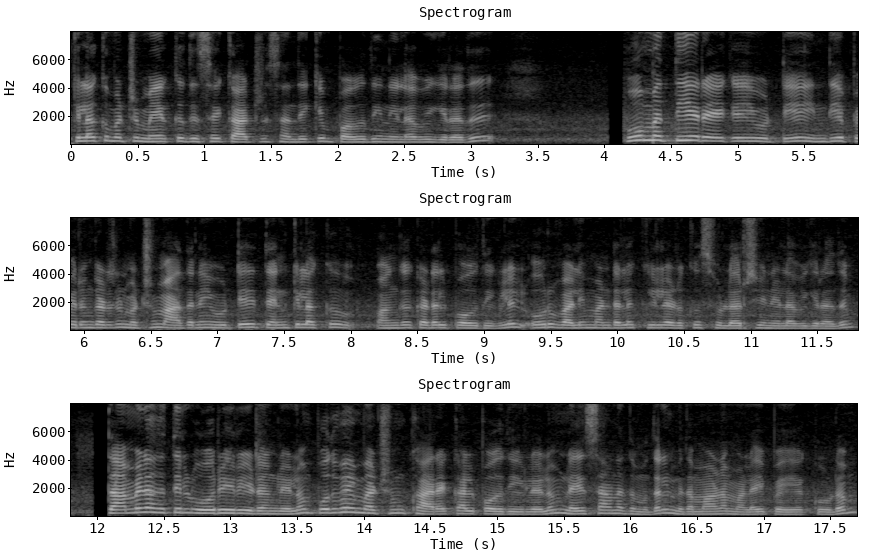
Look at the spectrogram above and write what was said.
கிழக்கு மற்றும் மேற்கு திசை காற்று சந்திக்கும் பகுதி நிலவுகிறது. பூமத்திய ரேகையை ஒட்டிய இந்திய பெருங்கடல் மற்றும் அதனை ஒட்டிய தென்கிழக்கு வங்கக்கடல் பகுதிகளில் ஒரு வளிமண்டல கீழடுக்கு சுழற்சி நிலவுகிறது. தமிழகத்தில் ஓரிரு இடங்களிலும் புதுவை மற்றும் காரைக்கால் பகுதிகளிலும் லேசானது முதல் மிதமான மழை பெய்யக்கூடும்.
